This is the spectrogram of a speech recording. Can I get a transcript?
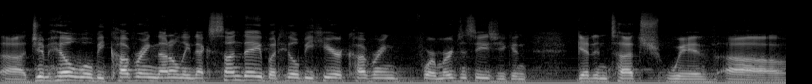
Uh, Jim Hill will be covering not only next Sunday, but he'll be here covering for emergencies. You can get in touch with uh,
